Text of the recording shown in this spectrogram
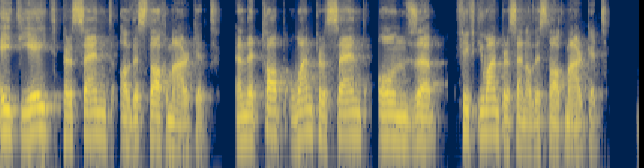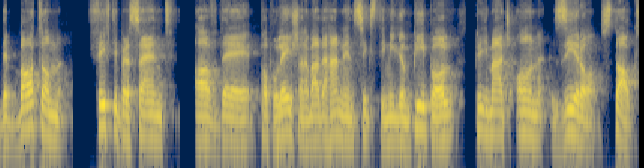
88% of the stock market, and the top 1% owns uh, 51% of the stock market. The bottom 50% of the population, about 160 million people, pretty much own zero stocks,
